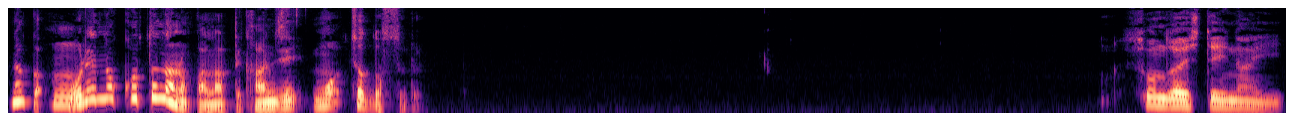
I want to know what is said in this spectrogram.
なんか、うん俺のことなのかなって感じもちょっとする。存在していない。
